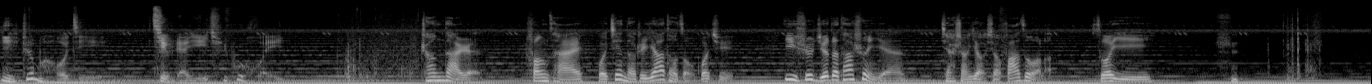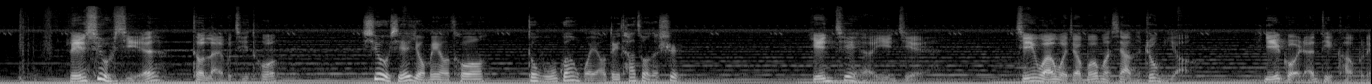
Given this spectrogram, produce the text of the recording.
你这么猴急，竟然一去不回。张大人，方才我见到这丫头走过去，一时觉得她顺眼，加上药效发作了，所以，哼，连绣鞋都来不及脱。绣鞋有没有脱，都无关我要对她做的事。阴界啊，阴界！今晚我叫嬷嬷下的重药，你果然抵抗不了。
